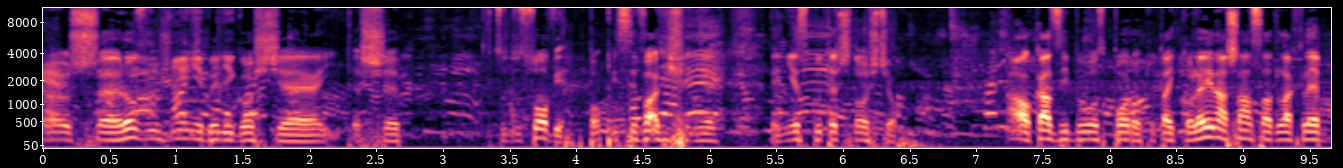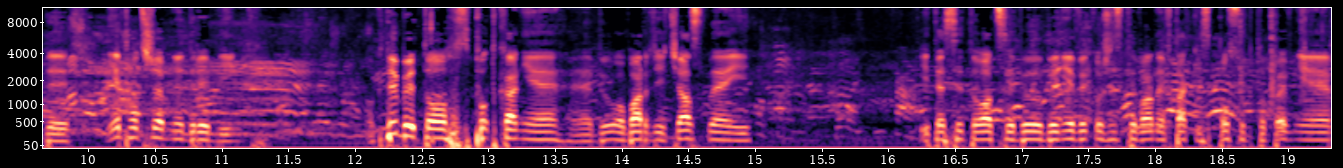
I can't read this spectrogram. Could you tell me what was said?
No już e, rozluźnieni byli goście i też e, cudzysłowie popisywali się nie, nieskutecznością. A okazji było sporo. Tutaj kolejna szansa dla Chlebdy. Niepotrzebny dribbling. No, gdyby to spotkanie e, było bardziej ciasne i i te sytuacje byłyby niewykorzystywane w taki sposób, to pewnie e,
